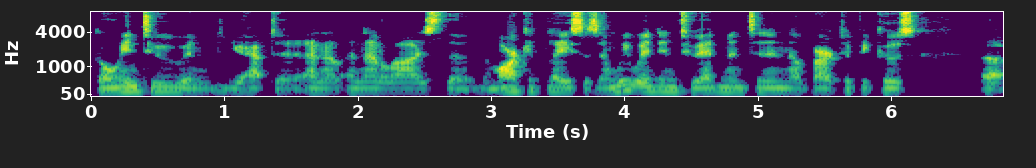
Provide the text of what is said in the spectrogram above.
go into, and you have to anal- analyze the the marketplaces. And we went into Edmonton in Alberta because, uh,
